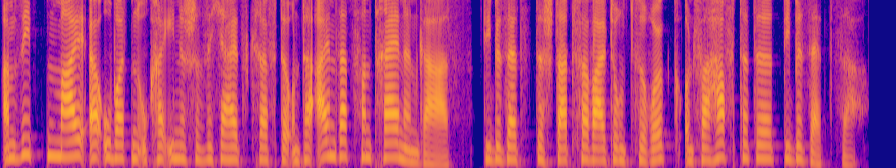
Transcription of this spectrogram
Am 7. Mai eroberten ukrainische Sicherheitskräfte unter Einsatz von Tränengas die besetzte Stadtverwaltung zurück und verhaftete die Besetzer.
